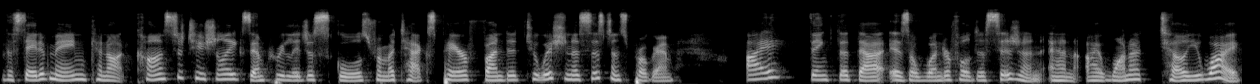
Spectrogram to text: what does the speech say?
the state of Maine cannot constitutionally exempt religious schools from a taxpayer funded tuition assistance program. I think that that is a wonderful decision, and I want to tell you why.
